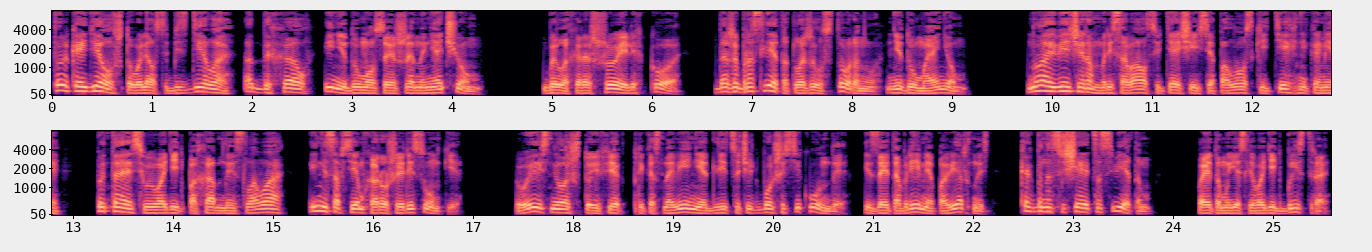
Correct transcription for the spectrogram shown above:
Только и делал, что валялся без дела, отдыхал и не думал совершенно ни о чем. Было хорошо и легко. Даже браслет отложил в сторону, не думая о нем. Ну а вечером рисовал светящиеся полоски техниками, пытаясь выводить похабные слова и не совсем хорошие рисунки. Выяснилось, что эффект прикосновения длится чуть больше секунды, и за это время поверхность как бы насыщается светом, поэтому если водить быстро,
